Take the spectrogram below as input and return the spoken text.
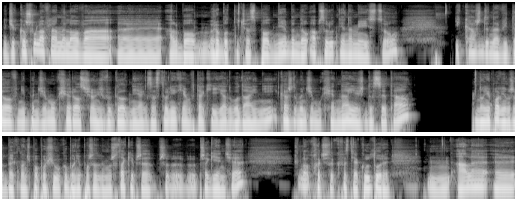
gdzie koszula flanelowa e, albo robotnicze spodnie będą absolutnie na miejscu i każdy na widowni będzie mógł się rozsiąść wygodnie jak za stolikiem w takiej jadłodajni i każdy będzie mógł się najeść dosyta no nie powiem, że beknąć po posiłku, bo nie poszedłbym już w takie prze, prze, przegięcie, no choć to kwestia kultury, mm, ale e,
